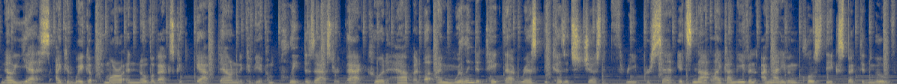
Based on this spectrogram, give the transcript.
Now, yes, I could wake up tomorrow and Novavax could gap down and it could be a complete disaster. That could happen. But I'm willing to take that risk because it's just 3%. It's not like I'm even, I'm not even close to the expected move.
